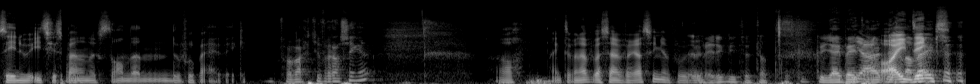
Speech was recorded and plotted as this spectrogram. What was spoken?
zenuwen iets gespannender staan dan de voorbije weken. Verwacht je verrassingen? Oh, hangt ervan af. Wat zijn verrassingen voor dat u? weet ik niet. Dat kun jij beter ja, uitleggen oh, ik denk...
